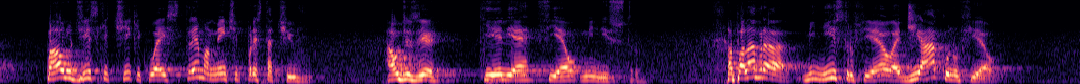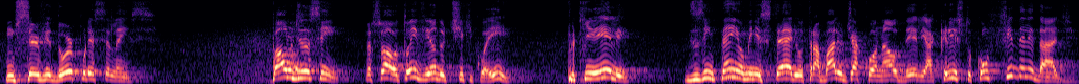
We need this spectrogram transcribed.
Paulo diz que Tíquico é extremamente prestativo, ao dizer que ele é fiel ministro. A palavra ministro fiel é diácono fiel, um servidor por excelência. Paulo diz assim: pessoal, eu estou enviando Tíquico aí, porque ele desempenha o ministério, o trabalho diaconal dele a Cristo com fidelidade.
